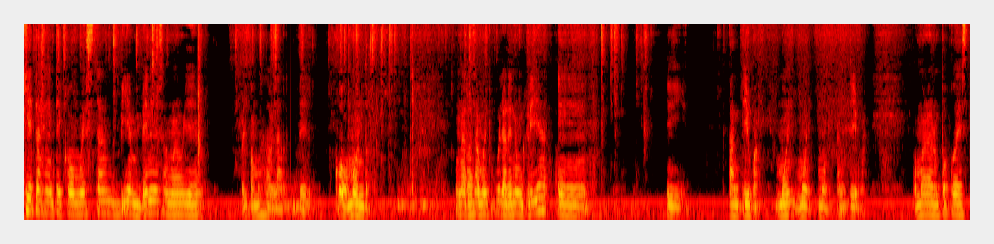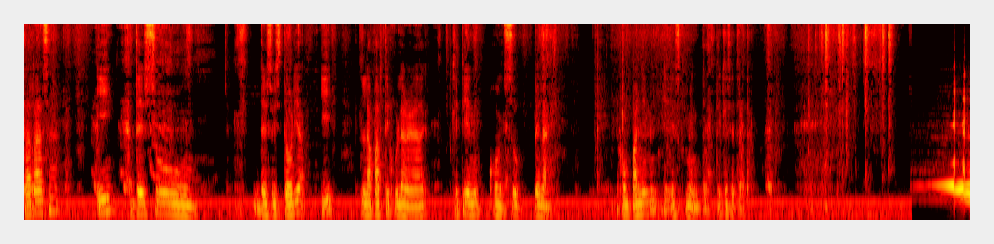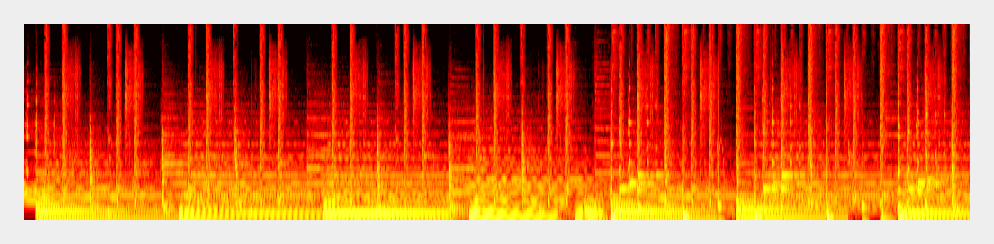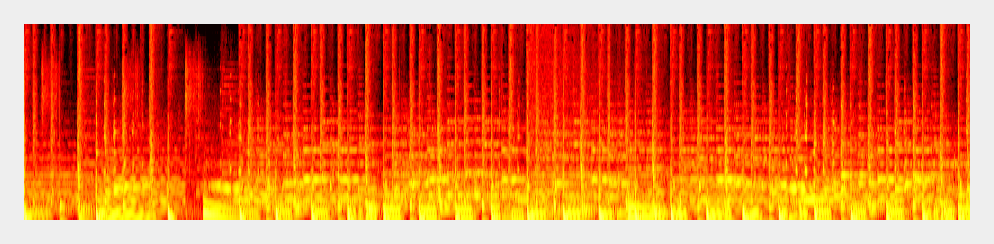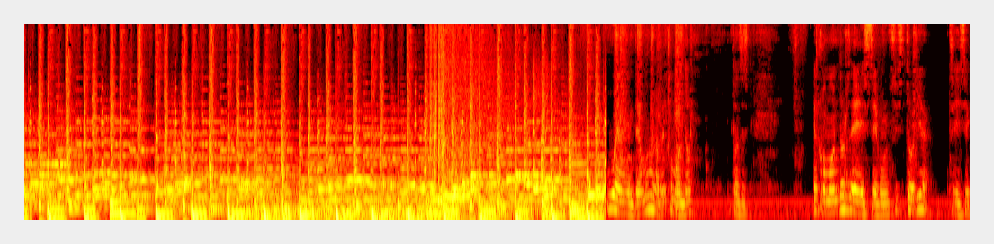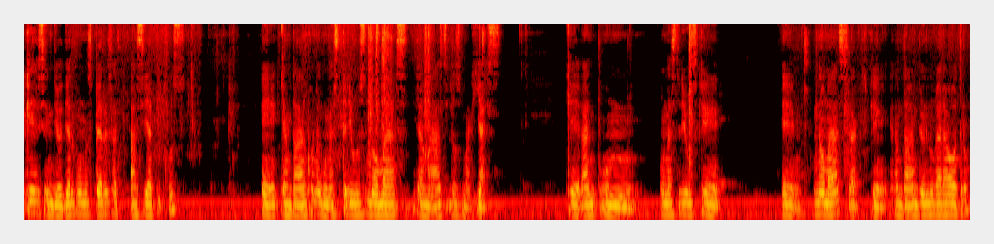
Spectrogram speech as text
¿Qué tal gente? ¿Cómo están? Bienvenidos a un nuevo video. Hoy vamos a hablar del Comondo. Una raza muy popular en Hungría eh, y antigua. Muy, muy, muy antigua. Vamos a hablar un poco de esta raza y de su, de su historia y la particularidad que tiene con su pelaje. Acompáñenme y les comento de qué se trata. Entonces, el Comondor, eh, según su historia, se dice que descendió de algunos perros asiáticos eh, que andaban con algunas tribus nómadas llamadas los magiares, que eran unas tribus que eh, nómadas que andaban de un lugar a otro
